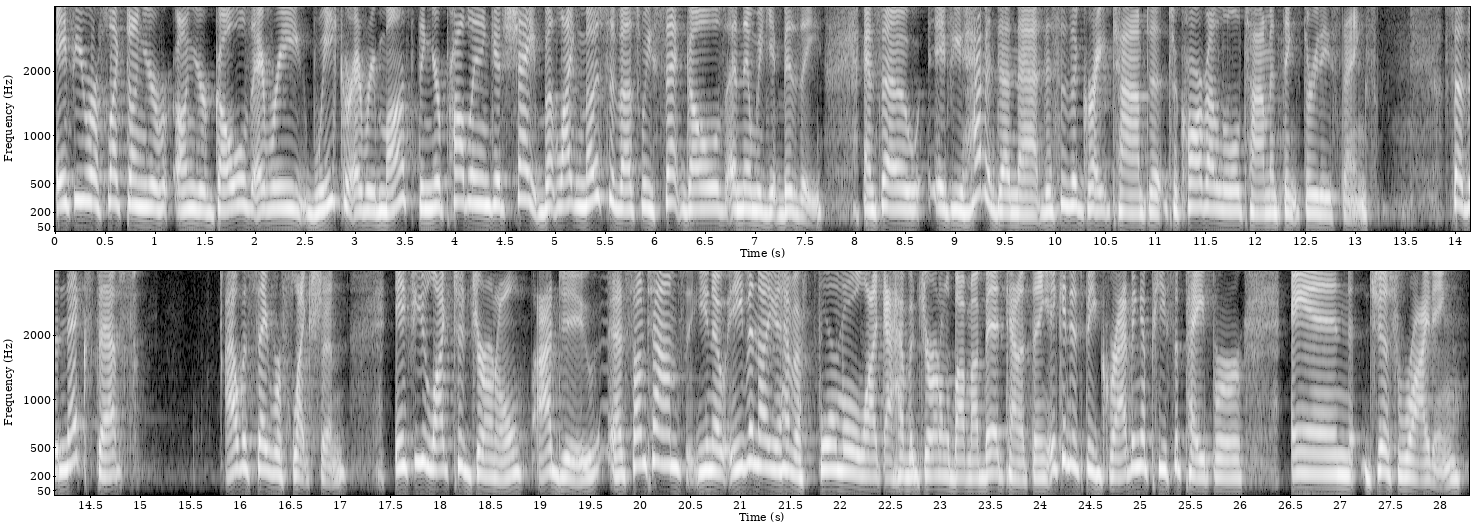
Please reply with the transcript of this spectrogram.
if you reflect on your on your goals every week or every month then you're probably in good shape but like most of us we set goals and then we get busy and so if you haven't done that this is a great time to, to carve out a little time and think through these things so the next steps I would say reflection. If you like to journal, I do. And sometimes, you know, even though you have a formal, like I have a journal by my bed kind of thing, it can just be grabbing a piece of paper and just writing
